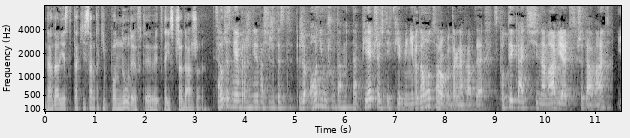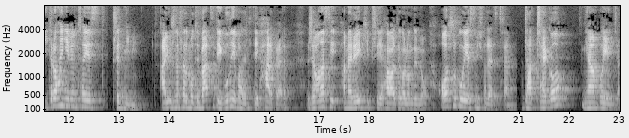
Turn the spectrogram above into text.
nadal jest taki sam, taki ponury w, ty, w tej sprzedaży. Cały czas miałem wrażenie właśnie, że to jest, że oni muszą tam napieprzeć tej firmie, nie wiadomo co robią tak naprawdę, spotykać się, namawiać, sprzedawać i trochę nie wiem co jest przed nimi. A już na przykład motywacji tej głównej bohaterki, tej Harper, że ona z tej Ameryki przyjechała do tego Londynu, oszukuje z tym świadectwem. Dlaczego? Nie mam pojęcia.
